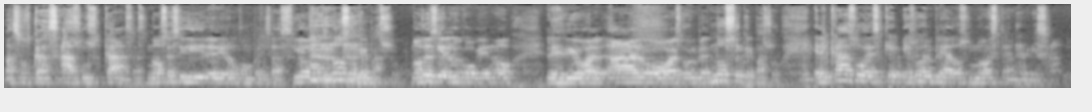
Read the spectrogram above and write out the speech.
A sus casas. a sus casas. No sé si le dieron compensación, no sé qué pasó. No sé si el gobierno les dio al- algo a esos empleados, no sé qué pasó. El caso es que esos empleados no están regresando.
